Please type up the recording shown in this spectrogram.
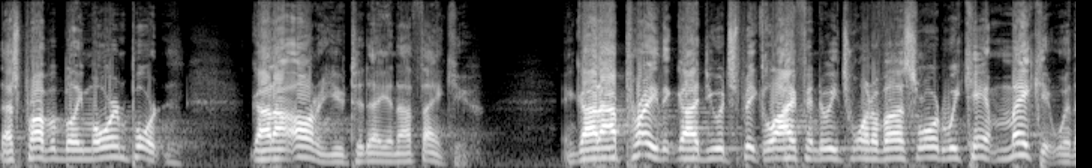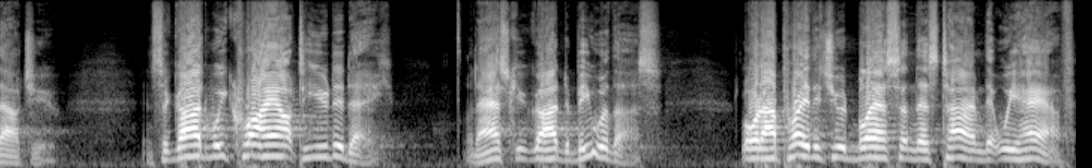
That's probably more important. God, I honor you today and I thank you. And God, I pray that God, you would speak life into each one of us. Lord, we can't make it without you. And so, God, we cry out to you today and ask you, God, to be with us. Lord, I pray that you would bless in this time that we have.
